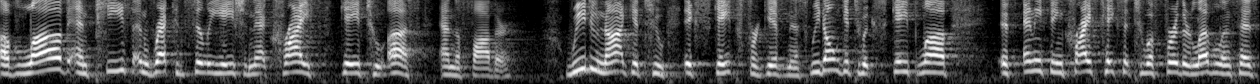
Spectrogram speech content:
of love and peace and reconciliation that Christ gave to us and the Father. We do not get to escape forgiveness. We don't get to escape love. If anything, Christ takes it to a further level and says,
